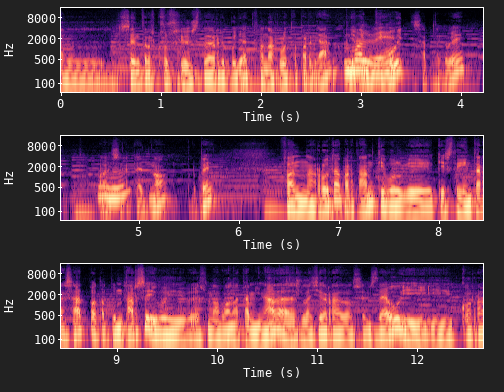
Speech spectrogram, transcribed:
el centre excursionista de Ripollet, fan una ruta per allà, dia Molt bé. 28, dissabte que ve. Bueno, Mhm. Aquest no, proper. Fan una ruta, per tant, qui vulgui, qui estigui interessat pot apuntar-s'hi. Dir, És una bona caminada, és la GR210 i, i corre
